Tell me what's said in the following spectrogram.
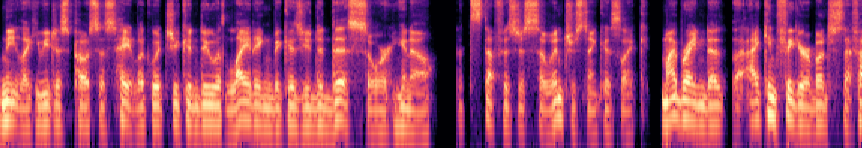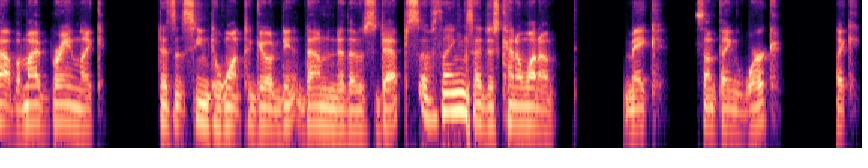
neat. Like if you just post this, "Hey, look what you can do with lighting because you did this," or you know, that stuff is just so interesting because like my brain does, I can figure a bunch of stuff out, but my brain like doesn't seem to want to go d- down into those depths of hmm. things. I just kind of want to make something work, like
